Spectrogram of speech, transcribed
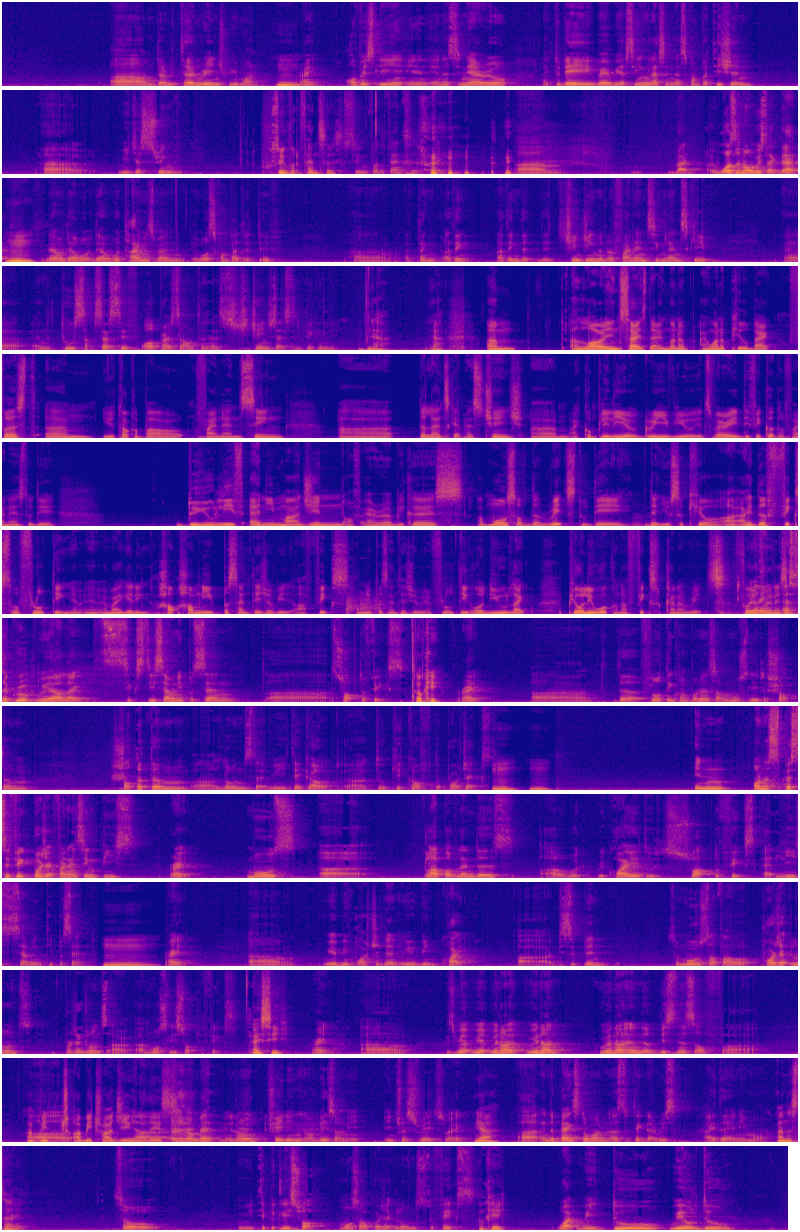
um, the return range we want, right? Obviously, in, in a scenario like today where we are seeing less and less competition, uh, we just swing Swing for the fences. swing for the fences, right? um, but it wasn't always like that. You know, there were there were times when it was competitive. Uh, I think I think I think that the changing of the financing landscape uh, and the two successive oil price downturns has changed that significantly. Yeah, yeah. Um, a lot of insights that I'm gonna I want to peel back. First, um, you talk about financing. Uh, the landscape has changed. Um, I completely agree with you. It's very difficult to finance today. Do you leave any margin of error because uh, most of the rates today that you secure are either fixed or floating? Am, am I getting how, how many percentage of it are fixed? How many percentage of it are floating, or do you like purely work on a fixed kind of rates for I your think financing? as a group we are like 60 70 percent uh, swap to fix. okay. right? Uh, the floating components are mostly the short term, shorter term uh, loans that we take out uh, to kick off the projects. In on a specific project financing piece, right? Most uh, club of lenders uh, would require to swap to fix at least seventy percent. Right. Um, we have been fortunate. We have been quite uh, disciplined. So most of our project loans, project loans are, are mostly swap to fix. I see. Right. Because we we we're not we're not we're not in the business of uh, Arbit- arbitraging all this. you know, you know, trading on based on interest rates, right? Yeah. Uh, and the banks don't want us to take that risk either anymore. Understand. Right? So we typically swap most of our project loans to fix. Okay. What we do will do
